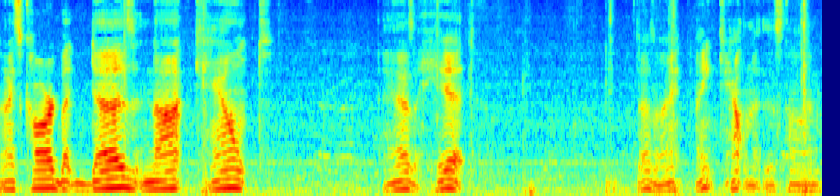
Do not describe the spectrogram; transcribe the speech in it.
nice card, but does not count as a hit. Doesn't I? I ain't counting it this time.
